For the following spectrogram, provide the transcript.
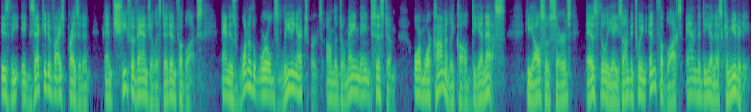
is the executive vice president and chief evangelist at Infoblox and is one of the world's leading experts on the domain name system, or more commonly called DNS. He also serves as the liaison between Infoblox and the DNS community.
